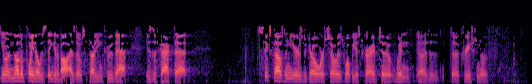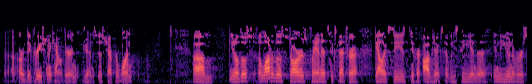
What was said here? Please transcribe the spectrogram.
you know, another point I was thinking about as I was studying through that is the fact that 6,000 years ago or so is what we ascribe to when uh, the, the creation of, uh, or the creation account there in Genesis chapter 1. Um, you know, those a lot of those stars, planets, etc., galaxies, different objects that we see in the in the universe,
